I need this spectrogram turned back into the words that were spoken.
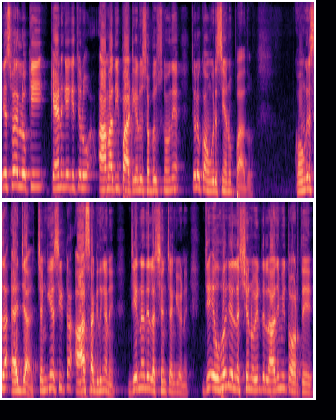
ਇਸ ਵਾਰ ਲੋਕੀ ਕਹਿਣਗੇ ਕਿ ਚਲੋ ਆਮ ਆਦਮੀ ਪਾਰਟੀ ਨੂੰ ਸਬਕ ਸਿਖਾਉਂਦੇ ਆ। ਚਲੋ ਕਾਂਗਰਸੀਆਂ ਨੂੰ ਪਾ ਦਿਓ। ਕਾਂਗਰਸ ਦਾ ਐਜ ਆ, ਚੰਗੀਆਂ ਸੀਟਾਂ ਆ ਸਕਦੀਆਂ ਨੇ। ਜੇ ਇਹਨਾਂ ਦੇ ਲੱਛਣ ਚੰਗੇ ਹੋਣੇ। ਜੇ ਇਹੋ ਜਿਹੇ ਲੱਛਣ ਹੋਏ ਤੇ ਲਾਜ਼ਮੀ ਤੌਰ ਤੇ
